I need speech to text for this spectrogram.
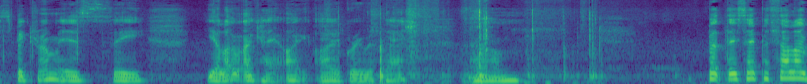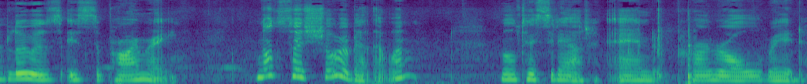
Spectrum is the yellow. Okay, I, I agree with that. Um, but they say Phthalo Blue is, is the primary. Not so sure about that one. We'll test it out. And Pyrrole Red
